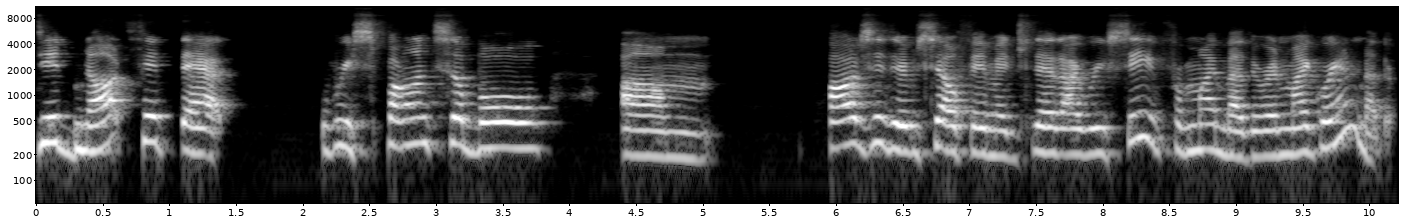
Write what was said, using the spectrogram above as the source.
did not fit that responsible, um, positive self image that I received from my mother and my grandmother.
